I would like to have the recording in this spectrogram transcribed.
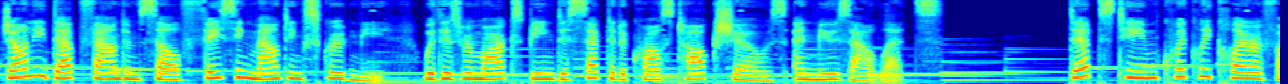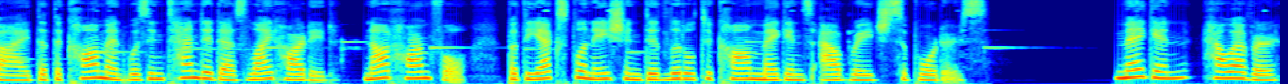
Johnny Depp found himself facing mounting scrutiny, with his remarks being dissected across talk shows and news outlets. Depp's team quickly clarified that the comment was intended as light-hearted, not harmful, but the explanation did little to calm Meghan's outraged supporters. Meghan, however,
